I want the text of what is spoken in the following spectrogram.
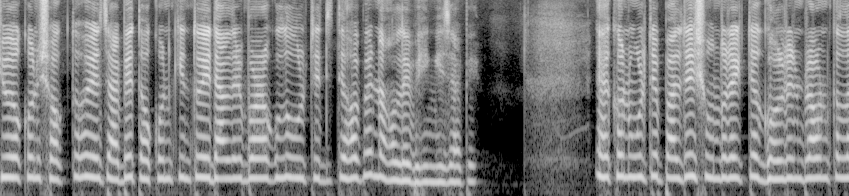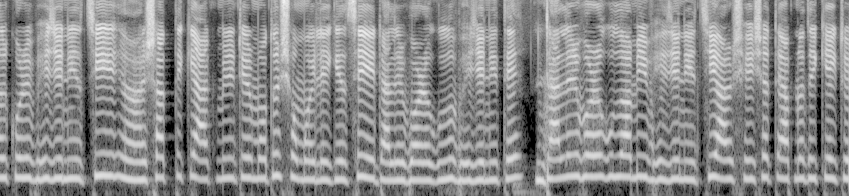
যখন শক্ত হয়ে যাবে তখন কিন্তু এই ডালের বড়াগুলো উল্টে দিতে হবে না হলে ভেঙে যাবে। এখন উল্টে পাল্টে সুন্দর একটা গোল্ডেন ব্রাউন কালার করে ভেজে নিয়েছি। সাত থেকে আট মিনিটের মতো সময় লেগেছে এই ডালের বড়াগুলো ভেজে নিতে। ডালের বড়াগুলো আমি ভেজে নিয়েছি আর সেই সাথে আপনাদেরকে একটা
